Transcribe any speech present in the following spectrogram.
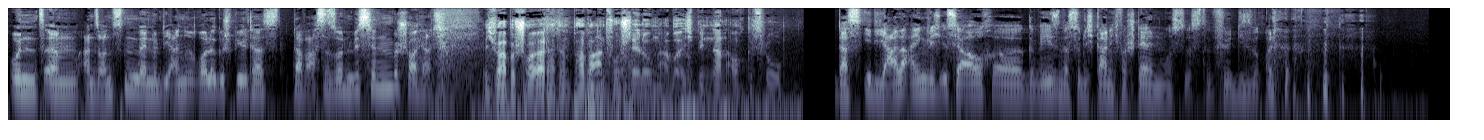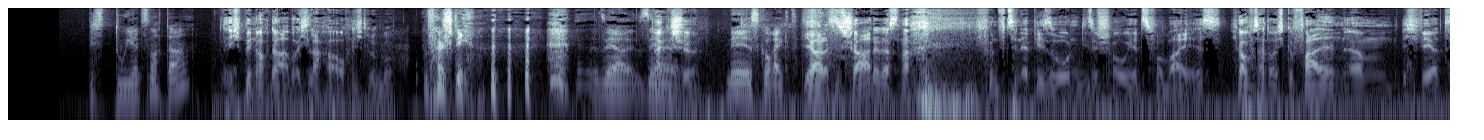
Und ähm, ansonsten, wenn du die andere Rolle gespielt hast, da warst du so ein bisschen bescheuert. Ich war bescheuert, hatte ein paar Wahnvorstellungen, aber ich bin dann auch geflogen. Das Ideale eigentlich ist ja auch äh, gewesen, dass du dich gar nicht verstellen musstest für diese Rolle. Bist du jetzt noch da? Ich bin noch da, aber ich lache auch nicht drüber. Verstehe. sehr, sehr. Dankeschön. Nee, ist korrekt. Ja, das ist schade, dass nach 15 Episoden diese Show jetzt vorbei ist. Ich hoffe, es hat euch gefallen. Ähm, ich werde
